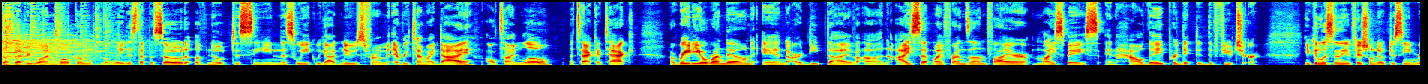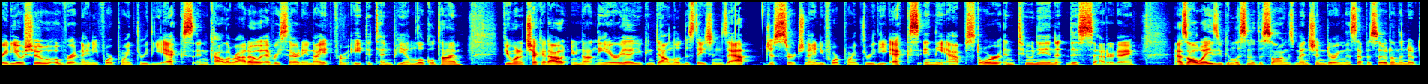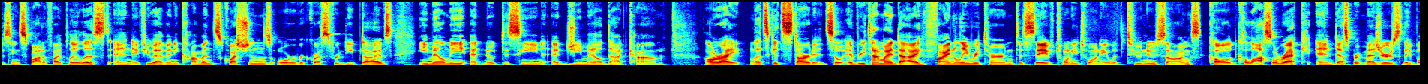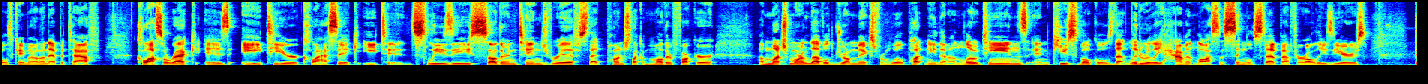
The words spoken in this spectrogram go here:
What's up, everyone? Welcome to the latest episode of Note to Scene. This week we got news from Every Time I Die, All Time Low, Attack Attack, a radio rundown, and our deep dive on I Set My Friends on Fire, MySpace, and how they predicted the future. You can listen to the official Note to Scene radio show over at 94.3 The X in Colorado every Saturday night from 8 to 10 p.m. local time. If you want to check it out, you're not in the area, you can download the station's app. Just search 94.3 The X in the App Store and tune in this Saturday. As always, you can listen to the songs mentioned during this episode on the Note to Scene Spotify playlist. And if you have any comments, questions, or requests for deep dives, email me at notetoscene at gmail.com. All right, let's get started. So, Every Time I Die finally returned to save 2020 with two new songs called Colossal Wreck and Desperate Pleasures. They both came out on Epitaph. Colossal Wreck is A tier classic ETID. Sleazy, southern tinged riffs that punch like a motherfucker. A much more leveled drum mix from Will Putney than on Low Teens, and Keith's vocals that literally haven't lost a single step after all these years.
